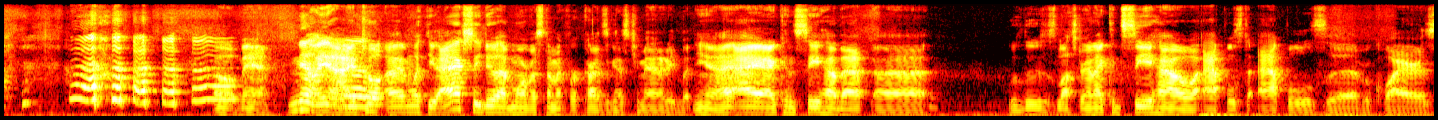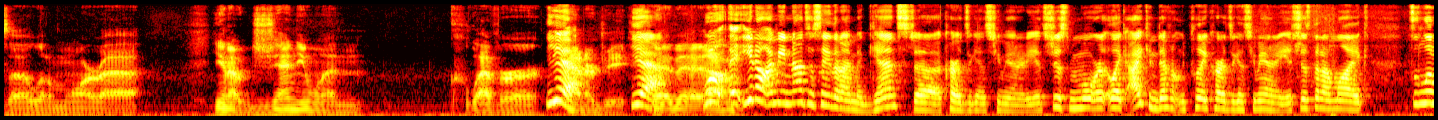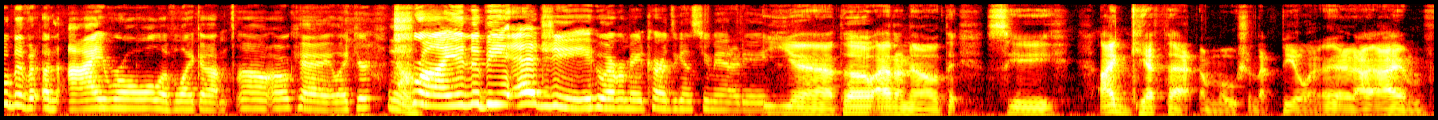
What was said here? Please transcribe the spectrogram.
Oh man, no, yeah, I told, I'm with you. I actually do have more of a stomach for Cards Against Humanity, but yeah, I, I, I can see how that uh, would lose its luster, and I can see how Apples to Apples uh, requires a little more, uh, you know, genuine, clever Yeah. energy. Yeah. Uh, the- Well, um, uh, you know, I mean, not to say that I'm against uh, Cards Against Humanity. It's just more like I can definitely play Cards Against Humanity. It's just that I'm like, it's a little bit of an eye roll of like a, oh, okay, like you're Yeah. trying to be edgy. Whoever made Cards Against Humanity. Yeah, though I don't know. Th- See, I get that emotion, that feeling, and I, I am.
